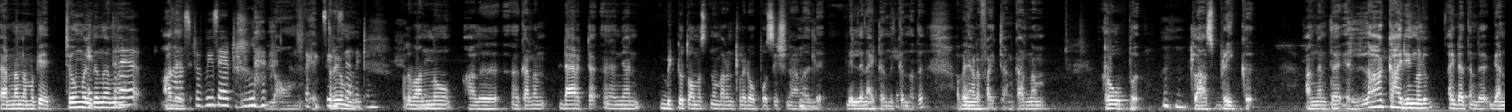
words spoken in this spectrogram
കാരണം നമുക്ക് ഏറ്റവും വലുതെന്ന് പറഞ്ഞാൽ. മാസ്റ്റർ പീസ് ആയിട്ടുള്ള എത്രയോ അത് വന്നു ആൾ കാരണം ഡയറക്റ്റ് ഞാൻ ബിട്ടു തോമസ് എന്ന് പറഞ്ഞിട്ടുള്ള ഒരു ഓപ്പോസിഷനാണ് അതിൽ വില്ലനായിട്ട് നിൽക്കുന്നത്. അപ്പോൾ ഞങ്ങളുടെ ഫൈറ്റാണ് കാരണം റോപ്പ് ക്ലാസ് ബ്രേക്ക് അങ്ങനത്തെ എല്ലാ കാര്യങ്ങളും അതിന്റെ അകത്തുണ്ട്. ഗൺ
